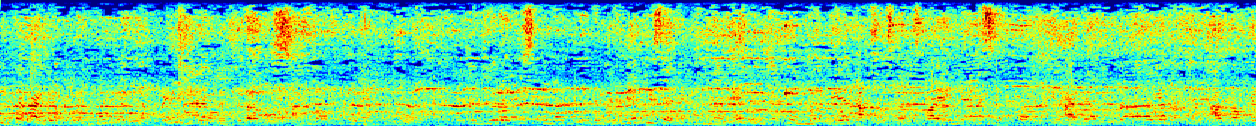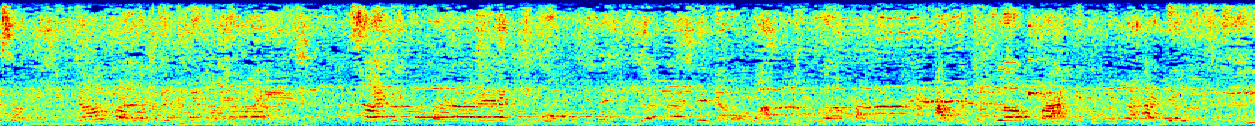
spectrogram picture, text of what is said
kita ada promo PWP hingga 750 ribu. 750 ribunya bisa digunakan untuk pembelian aksesoris lainnya seperti adapter atau case Selain itu kayak di Oppo kita juga ada di Oppo A78 nih. A78 itu kita ada free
